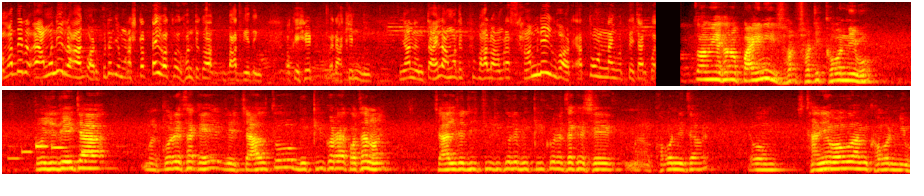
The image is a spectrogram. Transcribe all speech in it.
আমাদের এমনই রাগ অর্পটা যে মাস্টারটাই ওকে ওখান থেকে বাদ দিয়ে দিন, ওকে হেড রাখেননি। জানেন? তাহলে আমাদের খুব ভালো, আমরা সামনেই ঘর, এত অন্যায় অত্যাচার তো আমি এখনও পাইনি সঠিক খবর নিব। তবে যদি এইটা করে থাকে যে চাল তো বিক্রি করার কথা নয় চাল যদি চুরি করে বিক্রি করে থাকে, সে খবর নিতে হবে। এবং স্থানীয়ভাবেও আমি খবর নিব।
